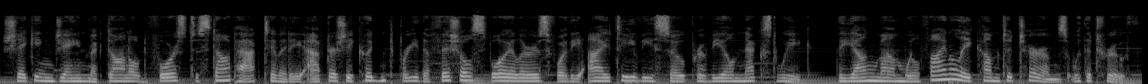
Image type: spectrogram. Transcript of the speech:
Shaking Jane McDonald forced to stop activity after she couldn't breathe Official spoilers for the ITV soap reveal next week, the young mum will finally come to terms with the truth.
